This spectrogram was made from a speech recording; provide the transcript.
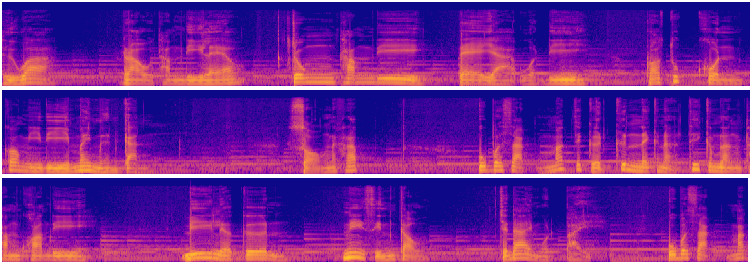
ถือว่า เราทำดีแล้ว จงทำดี แต่อย่าอวดดี เพราะทุกคนก็มีดีไม่เหมือนกัน 2. นะครับ อุปสรรคมักจะเกิดขึ้นในขณะที่กำลังทำความดี ดีเหลือเกินหนี้สินเก่า จะได้หมดไป อุปสรรคมัก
